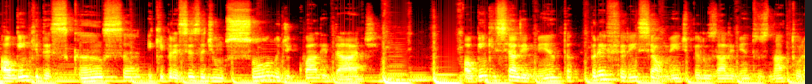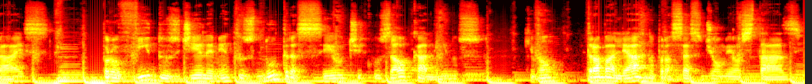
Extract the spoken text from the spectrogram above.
Alguém que descansa e que precisa de um sono de qualidade alguém que se alimenta preferencialmente pelos alimentos naturais, providos de elementos nutracêuticos alcalinos que vão trabalhar no processo de homeostase.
